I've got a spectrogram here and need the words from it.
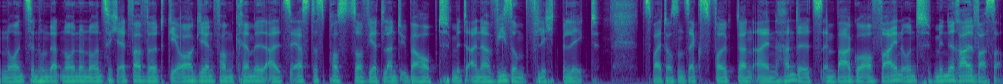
1999 etwa wird Georgien vom Kreml als erstes Post-Sowjetland überhaupt mit einer Visumpflicht belegt. 2006 folgt dann ein Handelsembargo auf Wein und Mineralwasser.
